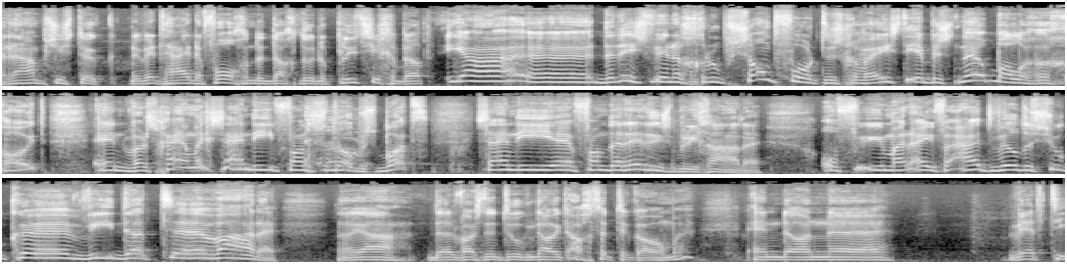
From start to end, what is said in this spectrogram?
Raampje stuk. Dan werd hij de volgende dag door de politie gebeld. Ja, eh, er is weer een groep Zandvoorters geweest. Die hebben sneeuwballen gegooid. En waarschijnlijk zijn die van Stoopsbad. Zijn die eh, van de reddingsbrigade. Of u maar even uit wilde zoeken wie dat eh, waren. Nou ja, daar was natuurlijk nooit achter te komen. En dan eh, werd eh,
